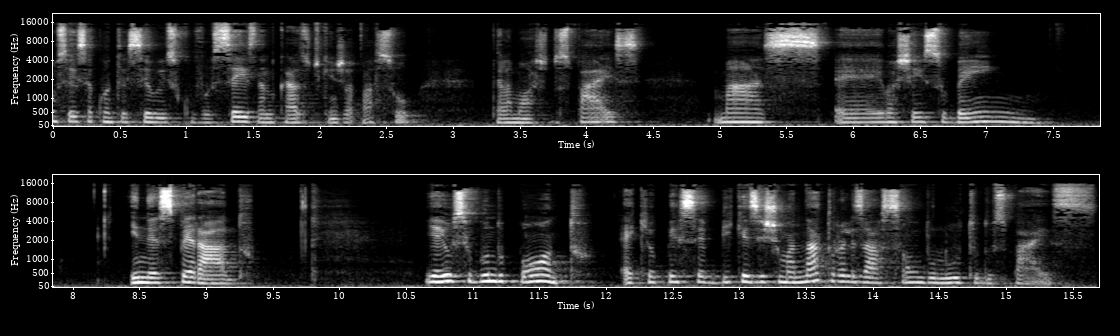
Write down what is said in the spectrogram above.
Não sei se aconteceu isso com vocês, né, no caso de quem já passou pela morte dos pais, mas é, eu achei isso bem inesperado. E aí o segundo ponto é que eu percebi que existe uma naturalização do luto dos pais.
